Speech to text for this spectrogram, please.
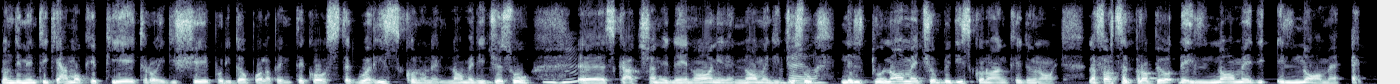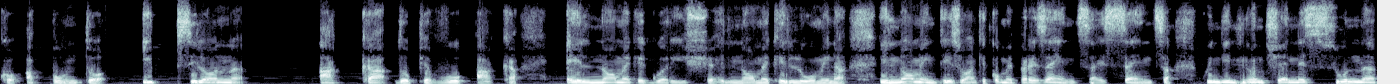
Non dimentichiamo che Pietro e i discepoli dopo la Pentecoste guariscono nel nome di Gesù, mm-hmm. eh, scacciano i demoni nel nome di vero. Gesù. Nel tuo nome ci obbediscono anche i demoni. La forza è proprio del nome, di, il nome, ecco appunto, YHWH è il nome che guarisce, è il nome che illumina, il nome inteso anche come presenza, essenza, quindi non c'è nessun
